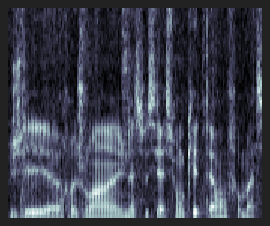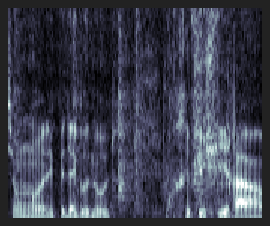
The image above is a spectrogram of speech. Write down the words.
j'ai euh, rejoint une association qui était en formation, euh, les pédagonautes, pour réfléchir à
